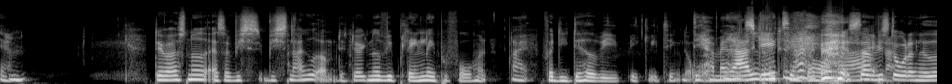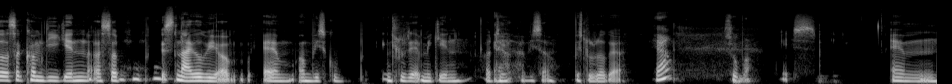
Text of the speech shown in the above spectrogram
Ja. Mm. Det var også noget, altså vi, vi snakkede om det. Det var ikke noget, vi planlagde på forhånd. Nej. Fordi det havde vi ikke lige tænkt over. Det har man aldrig Skete. tænkt over. Nej, så vi nej. stod dernede, og så kom de igen, og så snakkede vi om, um, om vi skulle inkludere dem igen. Og det ja. har vi så besluttet at gøre. Ja, super. Yes. Um,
